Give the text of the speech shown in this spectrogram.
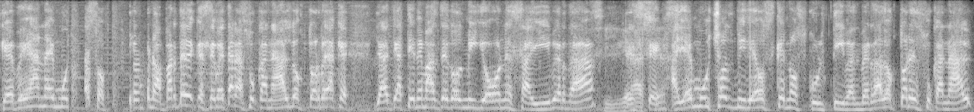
Que vean, hay muchas opciones. Bueno, aparte de que se metan a su canal, doctor, vea que ya, ya tiene más de dos millones ahí, ¿verdad? Este, Sí, gracias. ahí hay muchos videos que nos cultivan, ¿verdad, doctor? En su canal.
